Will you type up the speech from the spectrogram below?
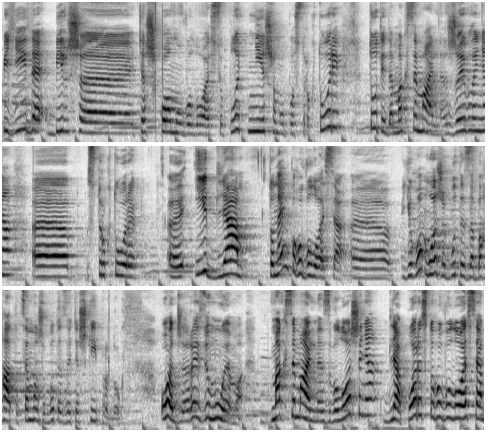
підійде більш е, тяжкому волосю, плотнішому по структурі. Тут іде максимальне живлення е, структури. Е, і для тоненького волосся е, його може бути забагато, це може бути затяжкий продукт. Отже, резюмуємо: максимальне зволошення для пористого волосся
